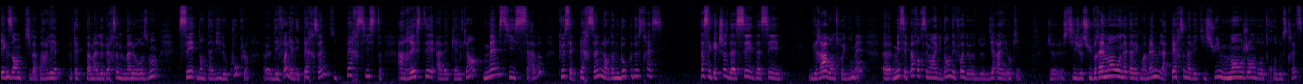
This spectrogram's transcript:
Exemple qui va parler à peut-être pas mal de personnes, malheureusement, c'est dans ta vie de couple. Euh, des fois, il y a des personnes qui persistent à rester avec quelqu'un, même s'ils savent que cette personne leur donne beaucoup de stress. Ça, c'est quelque chose d'assez, grave, entre guillemets, euh, mais c'est pas forcément évident des fois de, de dire allez, ok, si je suis vraiment honnête avec moi-même, la personne avec qui je suis m'engendre trop de stress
